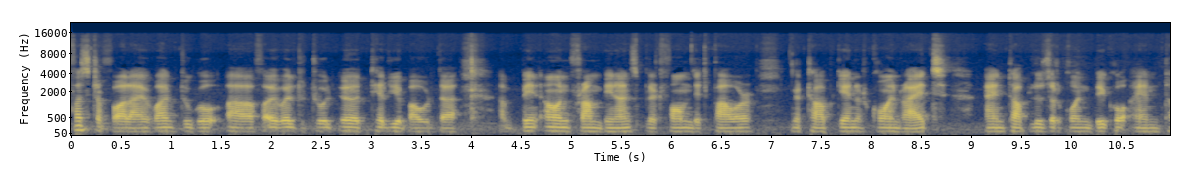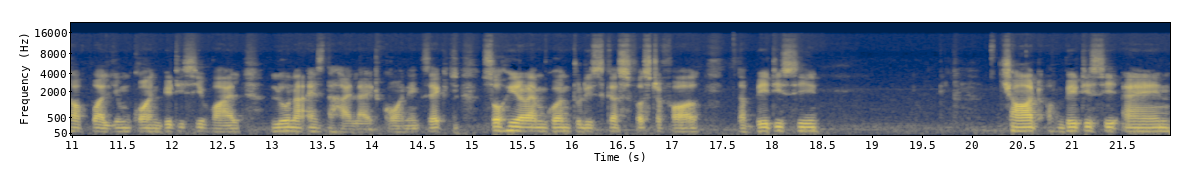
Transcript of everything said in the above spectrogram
first of all, I want to go. Uh, I will to tell, uh, tell you about the uh, bin on from Binance platform that power the top gainer coin, right? And top loser coin Bico and top volume coin BTC while Luna is the highlight coin exact. So here I'm going to discuss first of all the BTC chart of BTC and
